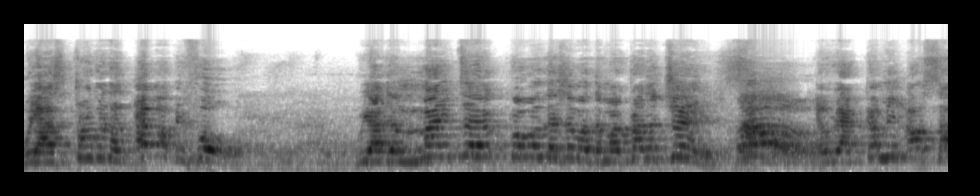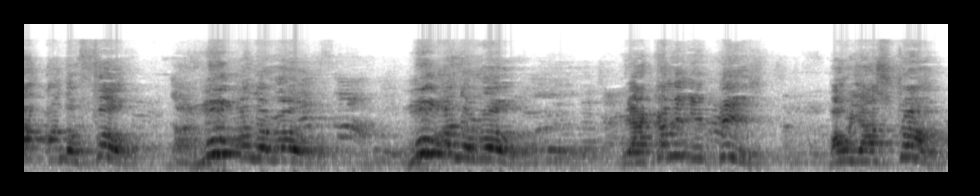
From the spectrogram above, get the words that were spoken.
We are stronger than ever before. We are the mighty coalition of democratic change. So. And we are coming outside on the foe. Move on the road. Move on the road. We are coming in peace, but we are strong.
